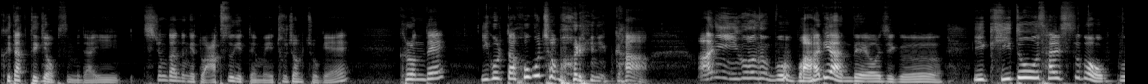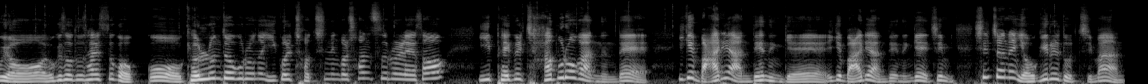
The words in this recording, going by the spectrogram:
그닥 득이 없습니다. 이 치중 가는 게또 악수기 때문에 두 점 쪽에 그런데 이걸 다 호구 쳐 버리니까 아니 이거는 뭐 말이 안 돼요 지금. 이 귀도 살 수가 없고요. 여기서도 살 수가 없고 결론적으로는 이걸 젖히는 걸 선수를 해서 이 백을 잡으러 갔는데 이게 말이 안 되는 게 이게 말이 안 되는 게 지금 실전에 여기를 뒀지만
